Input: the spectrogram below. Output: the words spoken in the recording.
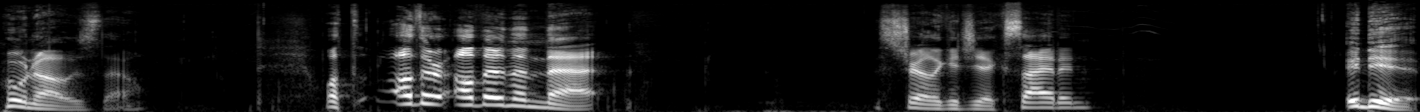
Who knows though? Well, th- other other than that, this trailer get you excited. It did.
